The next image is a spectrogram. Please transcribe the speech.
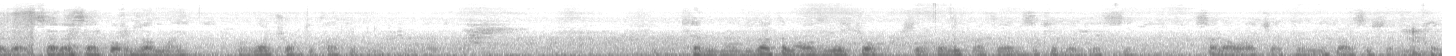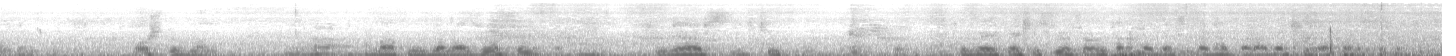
böyle sere serpe uzamayın. Burada çok dikkat edin. Kelime zaten ağzınız çok şey konuşmasa hep zikirle geçsin. Salavat çekin, İhlas-ı çekin. Boş durmayın. Allah hepinizden razı olsun. Şimdi her kim tövbe etmek istiyorsa ön tarafa gelsinler hep beraber şey yaparız.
